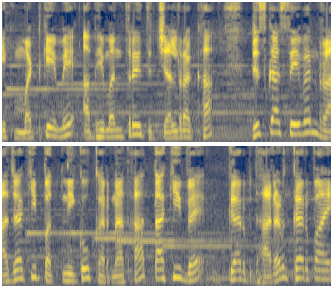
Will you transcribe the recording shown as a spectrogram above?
एक मटके में अभिमंत्रित जल रखा, जिसका सेवन राजा की पत्नी को करना था ताकि वह गर्भ धारण कर पाए।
